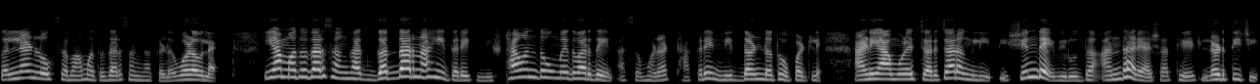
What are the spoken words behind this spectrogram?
कल्याण लोकसभा मतदारसंघाकडे वळवलाय. या मतदारसंघात गद्दार नाही तर एक निष्ठावंत उमेदवार देईन असं म्हणत ठाकरेंनी दंड थोपटले आणि यामुळे चर्चा रंगली ती शिंदे विरुद्ध अंधारे अशा थेट लढतीची.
